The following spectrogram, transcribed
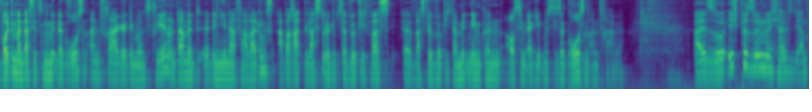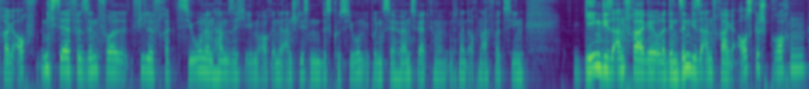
Wollte man das jetzt nur mit einer großen Anfrage demonstrieren und damit äh, den Jener Verwaltungsapparat belasten oder gibt es da wirklich was, äh, was wir wirklich da mitnehmen können aus dem Ergebnis dieser großen Anfrage? Also ich persönlich halte die Anfrage auch nicht sehr für sinnvoll. Viele Fraktionen haben sich eben auch in der anschließenden Diskussion, übrigens sehr hörenswert, kann man im Internet auch nachvollziehen, gegen diese Anfrage oder den Sinn dieser Anfrage ausgesprochen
